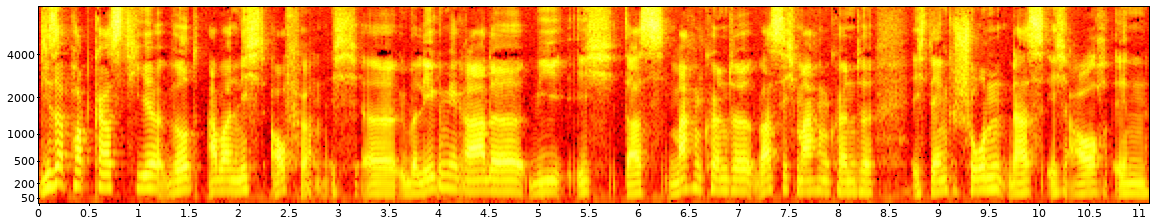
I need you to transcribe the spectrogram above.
Dieser Podcast hier wird aber nicht aufhören. Ich äh, überlege mir gerade, wie ich das machen könnte, was ich machen könnte. Ich denke schon, dass ich auch in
